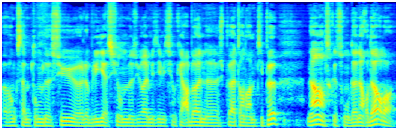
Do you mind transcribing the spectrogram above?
avant que ça me tombe dessus, euh, l'obligation de mesurer mes émissions carbone, euh, je peux attendre un petit peu. Non, parce que son donneur d'ordre,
